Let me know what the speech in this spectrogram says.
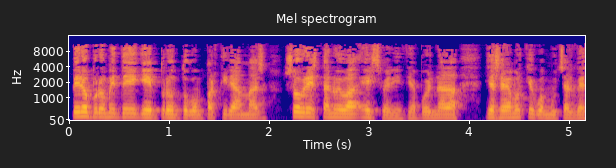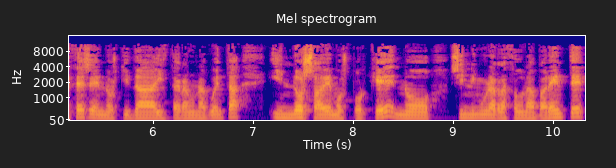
pero promete que pronto compartirá más sobre esta nueva experiencia. Pues nada, ya sabemos que muchas veces eh, nos quita Instagram una cuenta y no sabemos por qué, no sin ninguna razón aparente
